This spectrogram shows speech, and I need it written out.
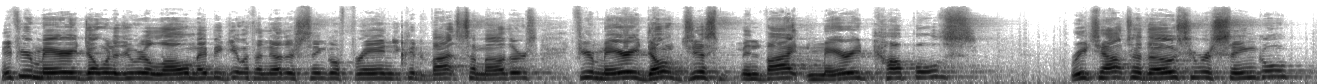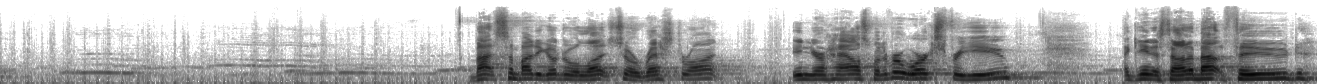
If you're married, don't want to do it alone, maybe get with another single friend. You could invite some others. If you're married, don't just invite married couples. Reach out to those who are single. Invite somebody to go to a lunch to a restaurant in your house, whatever works for you. Again, it's not about food,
